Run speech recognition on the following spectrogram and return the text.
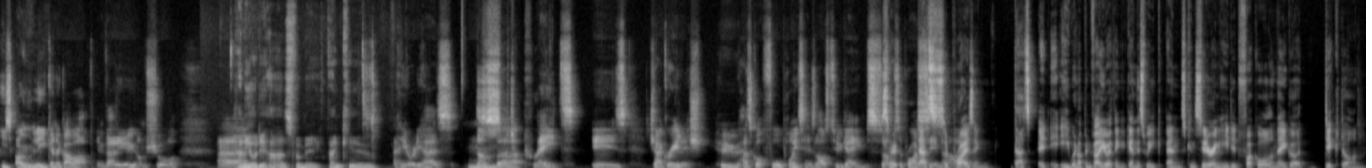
he's only going to go up in value, I'm sure. Um, and he already has for me. Thank you. and he already has. Number eight is Jack Grealish, who has got four points in his last two games. So, I'm surprised that's to see him that high. surprising. That's it, it- he went up in value, I think, again this week. And considering he did fuck all and they got dicked on,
